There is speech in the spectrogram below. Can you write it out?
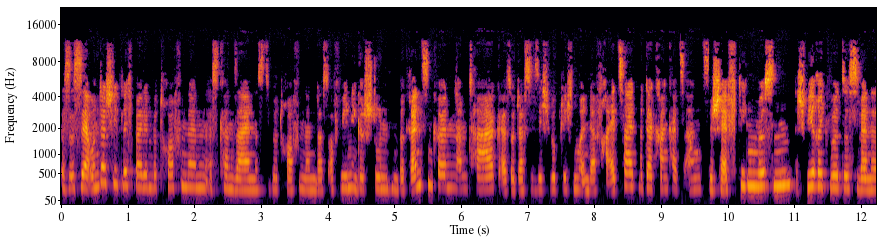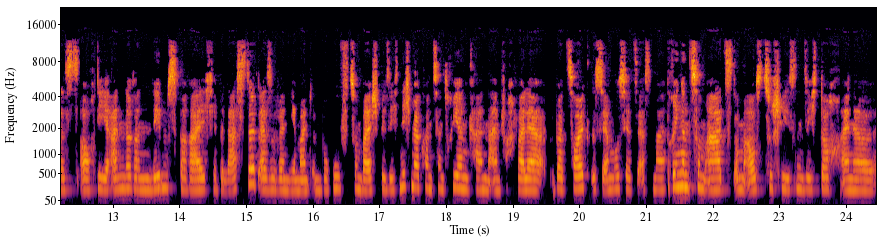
es ist sehr unterschiedlich bei den Betroffenen. Es kann sein, dass die Betroffenen Betroffenen das auf wenige Stunden begrenzen können am Tag, also dass sie sich wirklich nur in der Freizeit mit der Krankheitsangst beschäftigen müssen. Schwierig wird es, wenn es auch die anderen Lebensbereiche belastet, also wenn jemand im Beruf zum Beispiel sich nicht mehr konzentrieren kann, einfach weil er überzeugt ist, er muss jetzt erstmal dringend zum Arzt, um auszuschließen, sich doch eine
